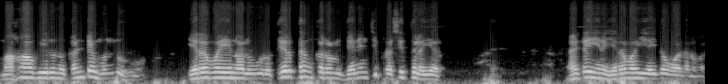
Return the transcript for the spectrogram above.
మహావీరుని కంటే ముందు ఇరవై నలుగురు తీర్థంకరులు జనించి ప్రసిద్ధులయ్యారు. అంటే ఈయన ఇరవై ఐదో వాడు అనమాట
